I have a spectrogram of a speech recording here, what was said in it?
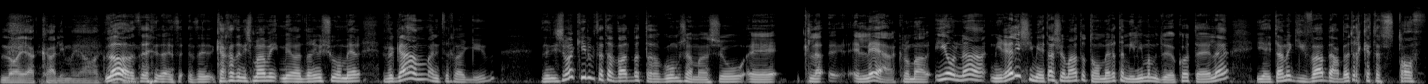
לא היה קל אם היה רק... לא, זה, זה, זה, זה, ככה זה נשמע מ- מהדברים שהוא אומר, וגם, אני צריך להגיד, זה נשמע כאילו קצת עבד בתרגום שם משהו אה, כל, אה, אליה, כלומר, היא עונה, נראה לי שאם היא הייתה שומעת אותו אומר את המילים המדויקות האלה, היא הייתה מגיבה בהרבה יותר קטסטרוף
